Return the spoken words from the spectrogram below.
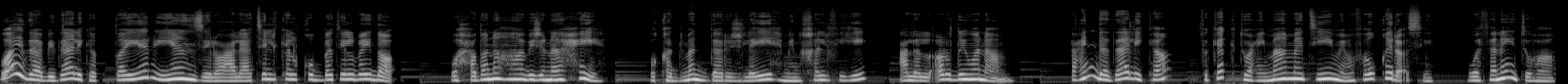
وإذا بذلك الطير ينزل على تلك القبة البيضاء وحضنها بجناحيه وقد مد رجليه من خلفه على الأرض ونام. فعند ذلك فككت عمامتي من فوق رأسي وثنيتها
